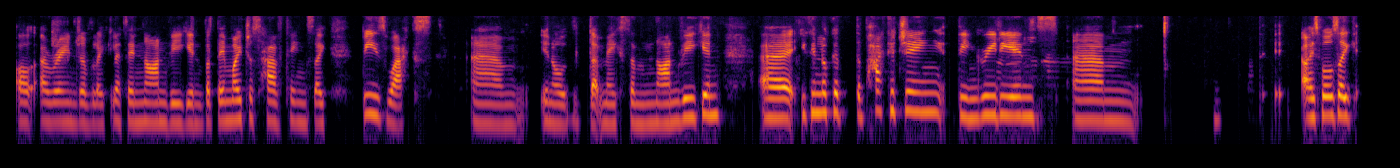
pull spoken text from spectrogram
a, a range of like let's say non-vegan, but they might just have things like beeswax, um, you know, that makes them non-vegan. Uh, you can look at the packaging, the ingredients. Um, I suppose like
